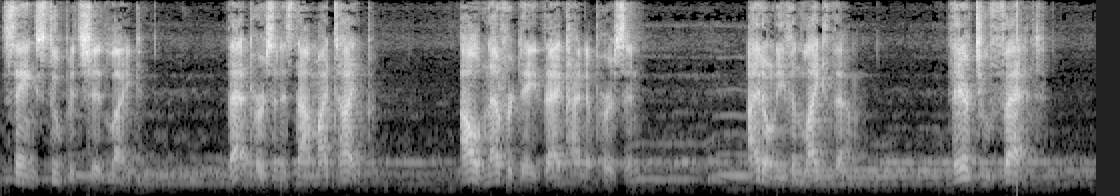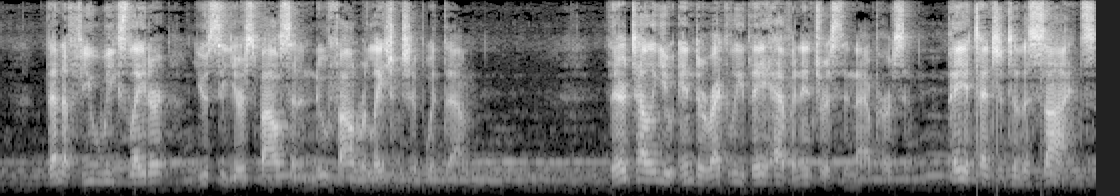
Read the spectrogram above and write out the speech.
saying stupid shit like, That person is not my type. I'll never date that kind of person. I don't even like them. They're too fat. Then a few weeks later, you see your spouse in a newfound relationship with them. They're telling you indirectly they have an interest in that person. Pay attention to the signs.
